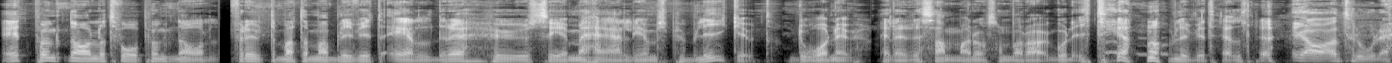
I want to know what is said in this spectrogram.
1.0 och 2.0, förutom att de har blivit äldre, hur ser Mahaliums publik ut då nu? Eller är det samma då som bara går dit igen och har blivit äldre? Ja, jag tror det.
